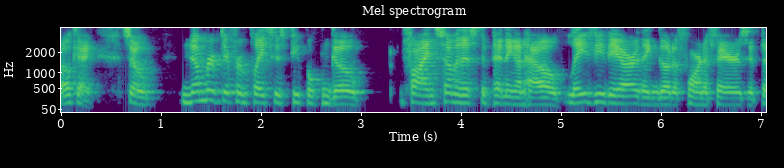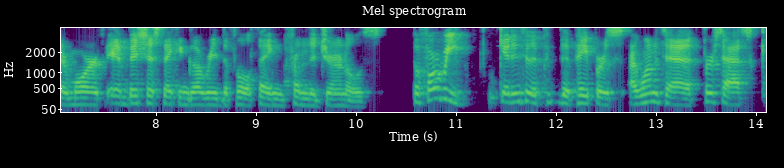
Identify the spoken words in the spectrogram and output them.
Okay, so number of different places people can go find some of this depending on how lazy they are. They can go to Foreign Affairs. If they're more ambitious, they can go read the full thing from the journals. Before we get into the, the papers, I wanted to first ask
